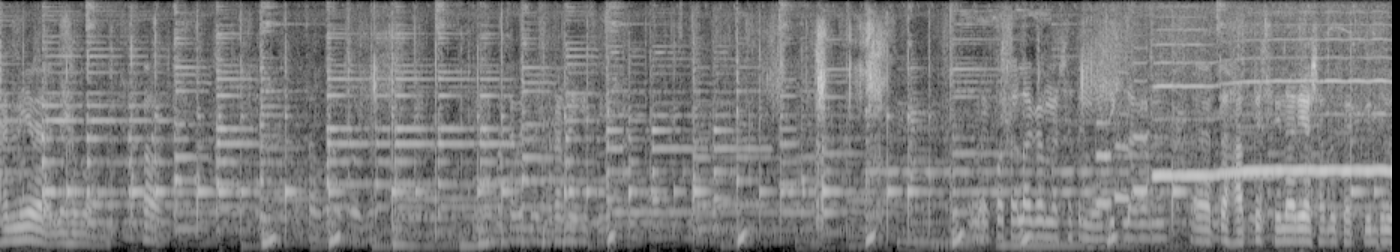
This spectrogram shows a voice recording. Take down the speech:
ওইখানে নিয়ে বেড়ালে হব। কথা লাগানোর সাথে মিউজিক লাগানো একটা হাতির সিনারিয়ার সাথে সেট করে দিল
